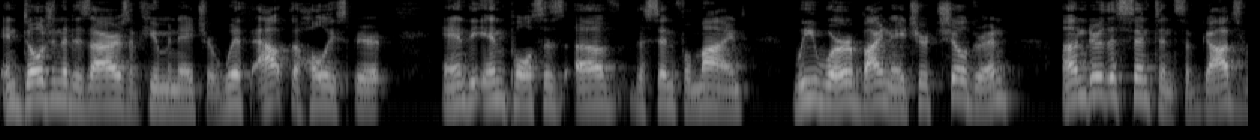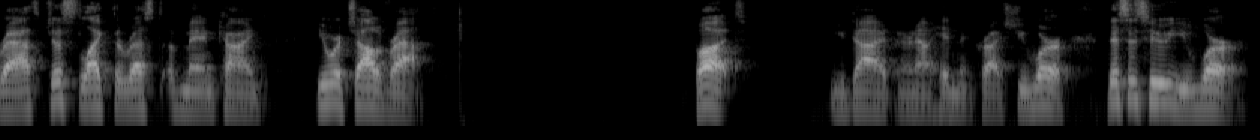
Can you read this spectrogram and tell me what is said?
Indulging the desires of human nature without the Holy Spirit and the impulses of the sinful mind we were by nature children under the sentence of God's wrath, just like the rest of mankind. You were a child of wrath. But you died and are now hidden in Christ. You were. This is who you were.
